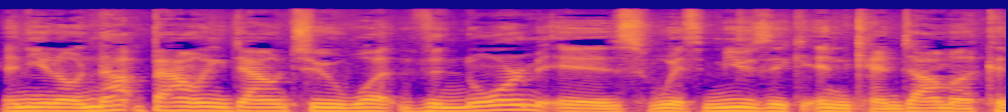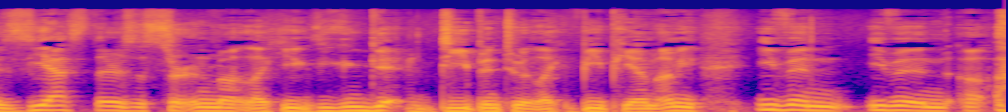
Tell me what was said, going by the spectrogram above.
and you know, not bowing down to what the norm is with music in kendama. Because yes, there's a certain amount, like you, you can get deep into it, like BPM. I mean, even even. Uh,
